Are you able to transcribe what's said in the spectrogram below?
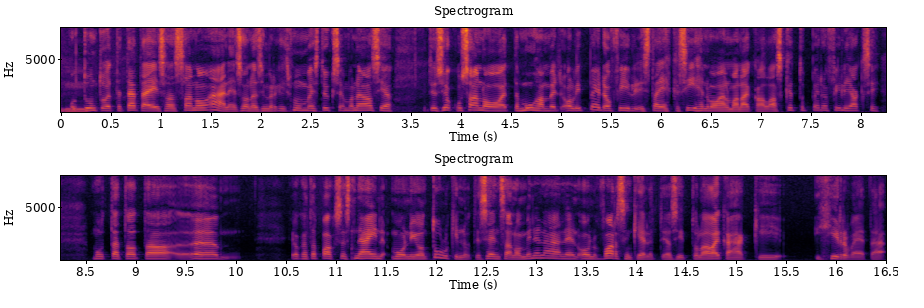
Mm. Mutta tuntuu, että tätä ei saa sanoa ääneen. Se on esimerkiksi mun mielestä yksi sellainen asia, että jos joku sanoo, että Muhammed oli pedofiili, tai ehkä siihen maailman aikaan laskettu pedofiliaksi, mutta tota, joka tapauksessa näin moni on tulkinnut, ja sen sanominen ääneen on varsin kielletty, ja siitä tulee aika äkkiä hirveätä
